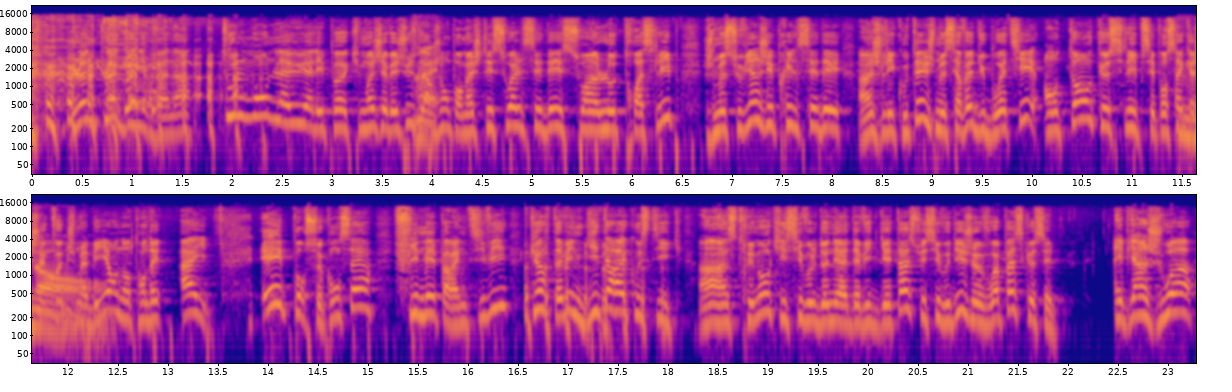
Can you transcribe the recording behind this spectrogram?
L'unplug de Nirvana, tout le monde l'a eu à l'époque. Moi, j'avais juste Ouais. l'argent pour m'acheter soit le CD, soit un lot de trois slips. Je me souviens, j'ai pris le CD. Hein, je l'écoutais, je me servais du boîtier en tant que slip. C'est pour ça qu'à chaque fois que je m'habillais, on entendait aïe. Et pour ce concert, filmé par MTV, Kurt avait une guitare acoustique, un instrument qui, si vous le donnez à David Guetta, celui-ci vous dit, je vois pas ce que c'est. Eh bien, joie,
